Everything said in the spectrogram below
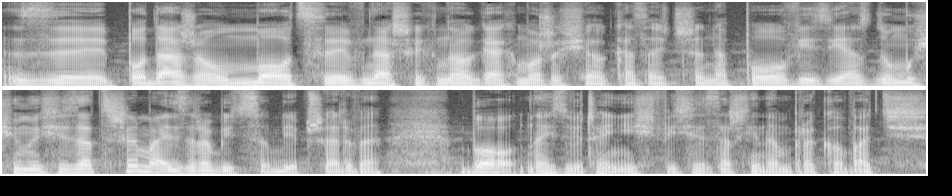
z podażą mocy w naszych nogach, może się okazać, że na połowie zjazdu musimy się zatrzymać, zrobić sobie przerwę, bo najzwyczajniej w świecie zacznie nam brakować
